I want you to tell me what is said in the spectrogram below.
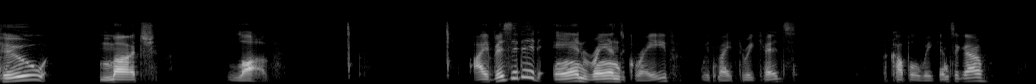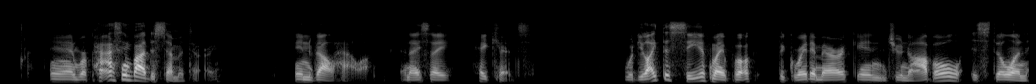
Too much love. I visited Anne Rand's grave with my three kids a couple of weekends ago, and we're passing by the cemetery in Valhalla. And I say, Hey kids, would you like to see if my book, The Great American Jew Novel, is still on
